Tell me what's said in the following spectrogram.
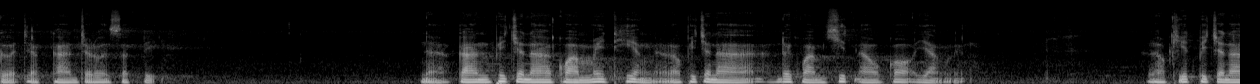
เกิดจากการเจริญสตินะการพิจารณาความไม่เที่ยงเราพิจารณาด้วยความคิดเอาก็อย่างหนึ่ง เราคิดพิจารณา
